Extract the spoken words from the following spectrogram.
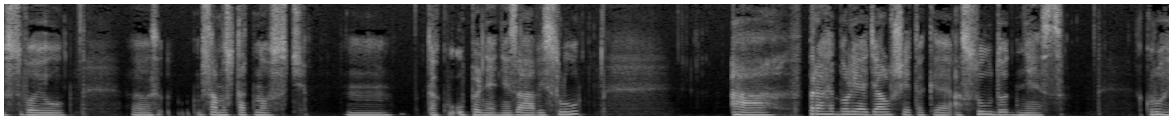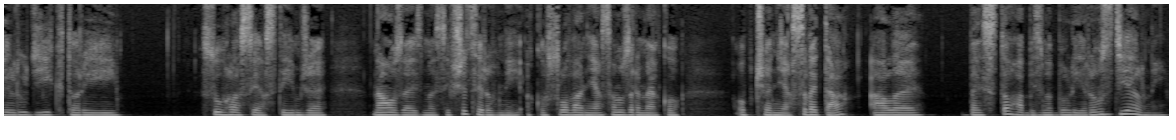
svoju e, samostatnosť takú úplne nezávislú. A v Prahe boli aj ďalšie také, a sú dodnes, kruhy ľudí, ktorí súhlasia s tým, že naozaj sme si všetci rovní ako Slovania, samozrejme ako občania sveta, ale bez toho, aby sme boli rozdielni,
